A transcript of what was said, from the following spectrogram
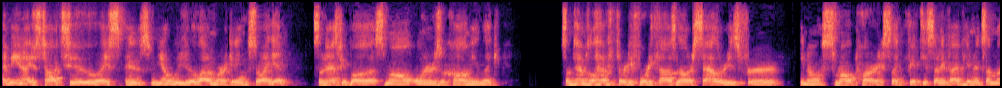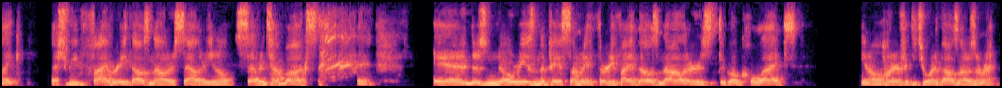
I mean, I just talk to, I just, and, you know, we do a lot of marketing. So I get, sometimes people, uh, small owners will call me like, sometimes we'll have 30, $40,000 salaries for, you know, small parks, like 50, 75 units. I'm like, that should be five or $8,000 salary, you know, seven, 10 bucks. and there's no reason to pay somebody $35,000 to go collect you know, 150, 200,000 dollars in rent.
